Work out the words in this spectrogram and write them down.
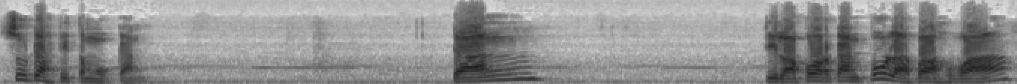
sudah ditemukan. Dan dilaporkan pula bahwa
